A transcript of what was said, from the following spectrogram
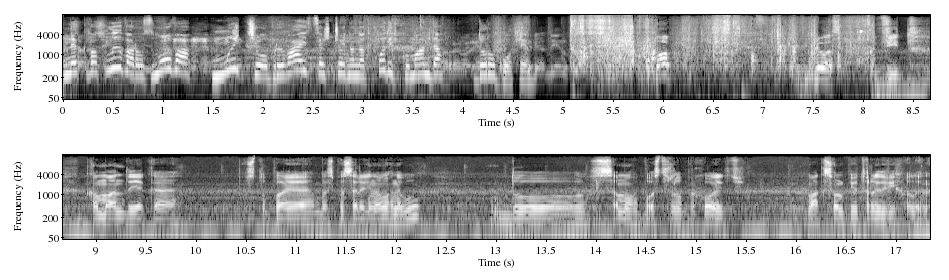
Некваплива розмова миттю обривається, щойно надходить команда до роботи. Від команди, яка поступає безпосередньо на вогневу, до самого пострілу проходить максимум півтори-дві хвилини.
